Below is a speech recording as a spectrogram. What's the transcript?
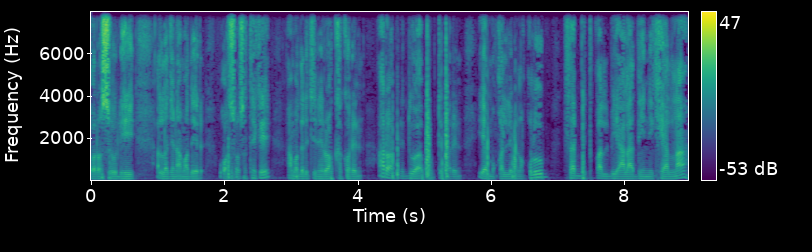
ও রসুলহি, আল্লাহ যেন আমাদের ওয়াসওয়াসা থেকে আমাদের যিনি রক্ষা করেন আরও আপনি দোয়া পড়তে পারেন। ইয়া মুকাল্লিম কুলুব, সাব্বিত কালবি আলা দিনী খেয়াল না,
